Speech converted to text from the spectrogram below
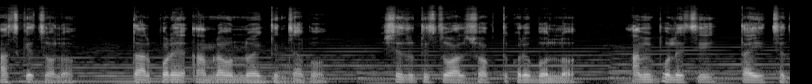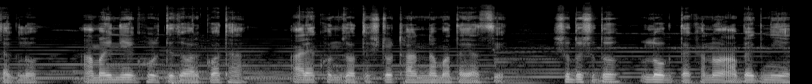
আজকে চলো, তারপরে আমরা অন্য একদিন যাব। সে যদি চোয়াল শক্ত করে বলল, আমি বলেছি, তাই ইচ্ছা জাগলো, আমায় নিয়ে ঘুরতে যাওয়ার কথা, আর এখন যথেষ্ট ঠান্ডা মাথায় আছি। শুধু শুধু লোক দেখানো আবেগ নিয়ে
